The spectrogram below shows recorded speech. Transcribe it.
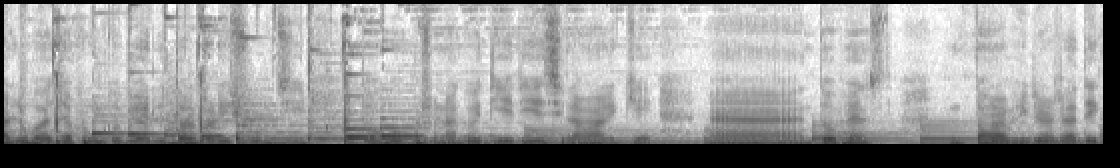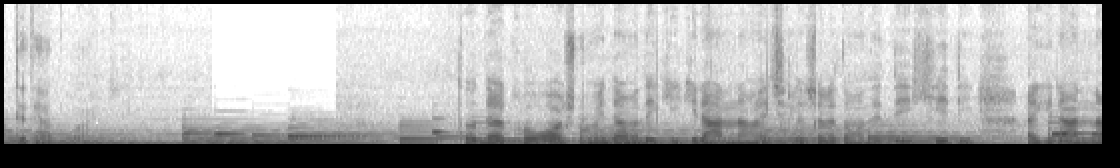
আলু ভাজা, ফুলকপি, আলুর তরকারি, সুজি। তো গোপুসোনাকেও দিয়ে দিয়েছিলাম আর কি। তো ফ্রেন্ডস তোমরা ভিডিওটা দেখতে থাকো আর কি। তো দেখো, অষ্টমীতে আমাদের কি কি রান্না হয়েছিল চলো তোমাদের দেখিয়ে দিই। আর কি রান্না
